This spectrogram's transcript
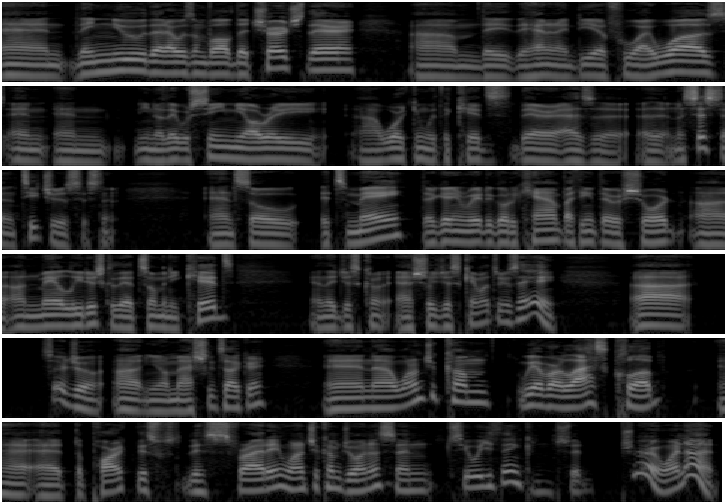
And they knew that I was involved at church there. Um, they they had an idea of who I was, and and you know they were seeing me already uh, working with the kids there as a an assistant, a teacher assistant. And so it's May. They're getting ready to go to camp. I think they were short uh, on male leaders because they had so many kids. And they just come, Ashley just came up to me and said, "Hey, uh, Sergio, uh, you know I'm Ashley Tucker, and uh, why don't you come? We have our last club uh, at the park this this Friday. Why don't you come join us and see what you think?" I said, "Sure, why not?"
